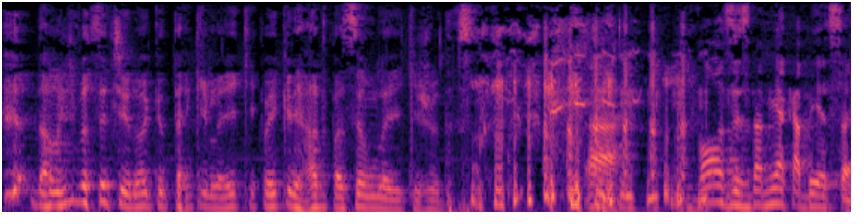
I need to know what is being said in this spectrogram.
da onde você tirou que o Tech Lake foi criado para ser um lake, Judas? Ah, vozes da minha cabeça.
